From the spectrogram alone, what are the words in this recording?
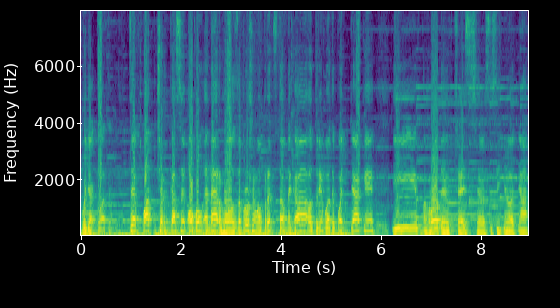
подякувати. Це ПАД Черкаси Обленерго. Запрошуємо представника отримувати подяки і нагороди в честь Всесвітнього дня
